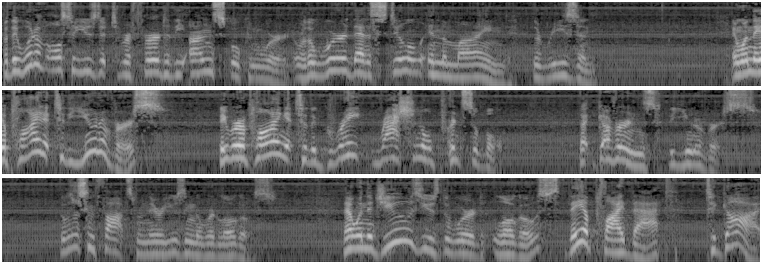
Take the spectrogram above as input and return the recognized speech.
but they would have also used it to refer to the unspoken word, or the word that is still in the mind, the reason. And when they applied it to the universe, they were applying it to the great rational principle that governs the universe. Those are some thoughts when they were using the word logos. Now, when the Jews used the word logos, they applied that to God.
